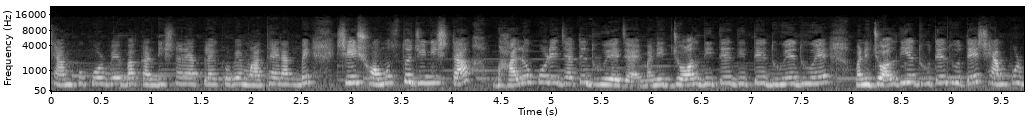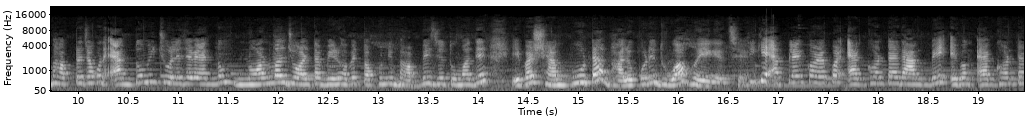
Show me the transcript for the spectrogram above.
শ্যাম্পু করবে বা কন্ডিশনার অ্যাপ্লাই করবে, মাথায় রাখবে, সেই সমস্ত জিনিসটা ভালো করে যাতে ধুয়ে যায়। মানে জল দিতে দিতে, ধুয়ে ধুয়ে মানে জল দিয়ে ধুতে ধুতে শ্যাম্পুর ভাবটা যখন একদমই চলে যাবে, একদম নর্মাল জলটা বের হবে, তখনই ভাববে যে তোমাদের এবার শ্যাম্পুটা ভালো করে ধোয়া হয়ে গেছে। ঠিক অ্যাপ্লাই করার পর এক ঘণ্টা রাখবে এবং এক ঘণ্টা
